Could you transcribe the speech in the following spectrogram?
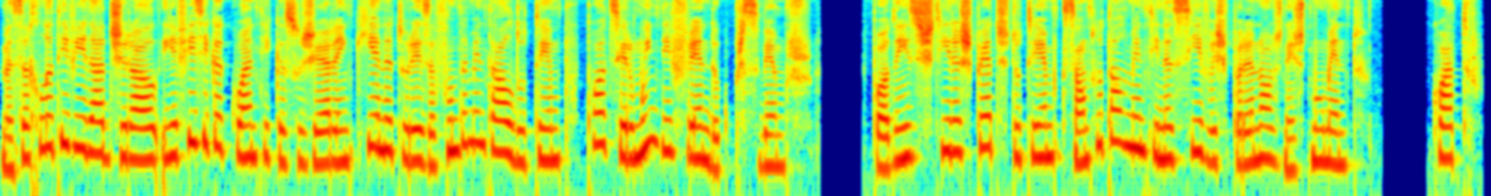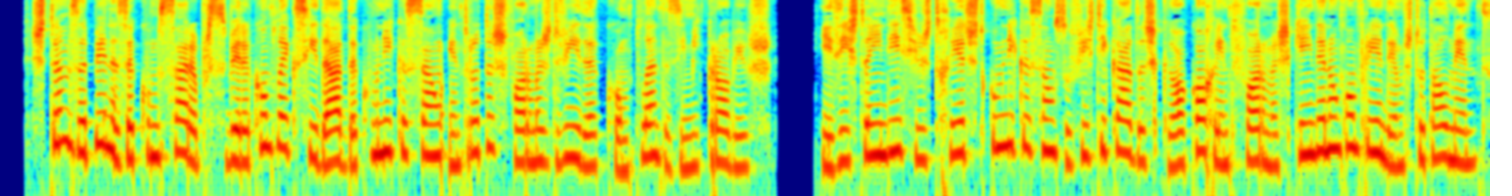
mas a relatividade geral e a física quântica sugerem que a natureza fundamental do tempo pode ser muito diferente do que percebemos. Podem existir aspectos do tempo que são totalmente inacessíveis para nós neste momento. 4. Estamos apenas a começar a perceber a complexidade da comunicação entre outras formas de vida, como plantas e micróbios. Existem indícios de redes de comunicação sofisticadas que ocorrem de formas que ainda não compreendemos totalmente.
